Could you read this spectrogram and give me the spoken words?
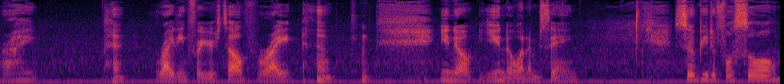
right? writing for yourself, right? you know, you know what I'm saying. So beautiful soul,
